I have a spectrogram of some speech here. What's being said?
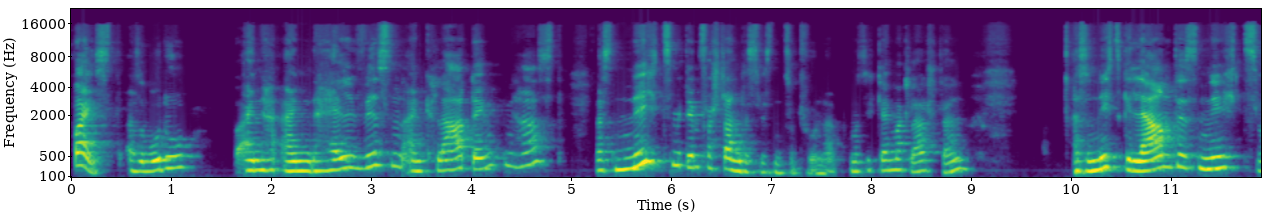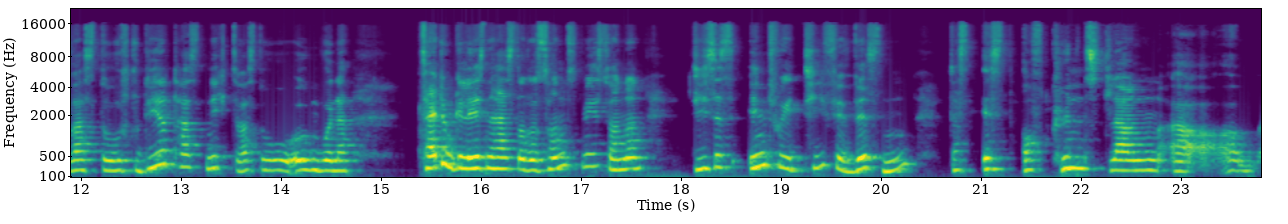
weißt. Also wo du ein, ein Hellwissen, ein Klardenken hast, was nichts mit dem Verstandeswissen zu tun hat. Muss ich gleich mal klarstellen. Also nichts Gelerntes, nichts, was du studiert hast, nichts, was du irgendwo in der Zeitung gelesen hast oder sonst wie, sondern dieses intuitive Wissen, das ist oft Künstlern, äh,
